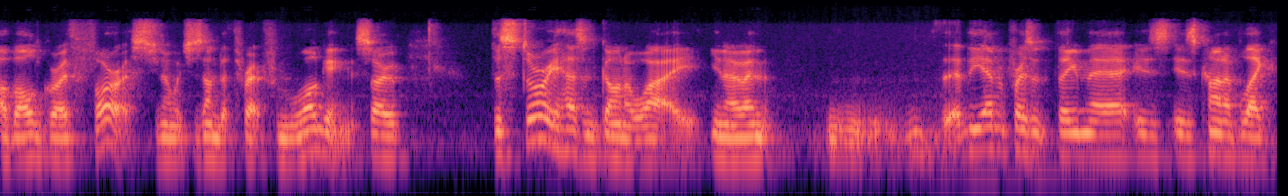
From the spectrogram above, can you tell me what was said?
of old growth forests, you know, which is under threat from logging. So the story hasn't gone away, you know, and the, the ever present theme there is is kind of like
